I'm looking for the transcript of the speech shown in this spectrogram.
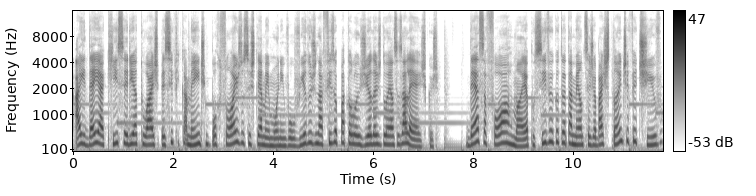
A ideia aqui seria atuar especificamente em porções do sistema imune envolvidos na fisiopatologia das doenças alérgicas. Dessa forma, é possível que o tratamento seja bastante efetivo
